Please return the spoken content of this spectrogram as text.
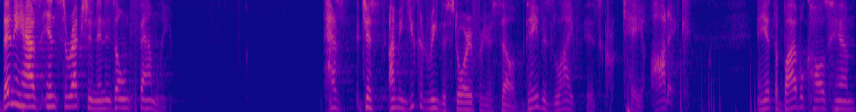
Then he has insurrection in his own family. Has just, I mean, you could read the story for yourself. David's life is chaotic. And yet the Bible calls him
